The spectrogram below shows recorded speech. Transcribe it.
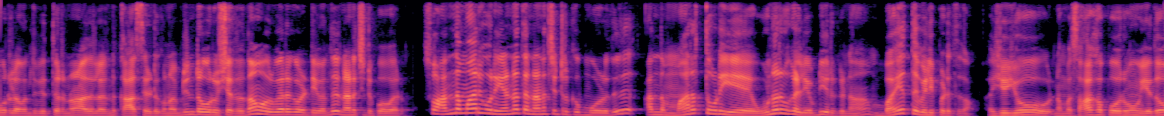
ஊரில் வந்து வித்துடணும். அதுலேருந்து காசு எடுக்கணும். அப்படின்ற ஒரு விஷயத்தை தான் ஒரு விறகு வெட்டி வந்து நினச்சிட்டு போவார். ஸோ அந்த மாதிரி ஒரு எண்ணத்தை நினச்சிட்டு இருக்கும்பொழுது அந்த மரத்துடைய உணர்வுகள் எப்படி இருக்குன்னா பயத்தை வெளிப்படுத்துதான். ஐயோ நம்ம சாக போகிறோம் ஏதோ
